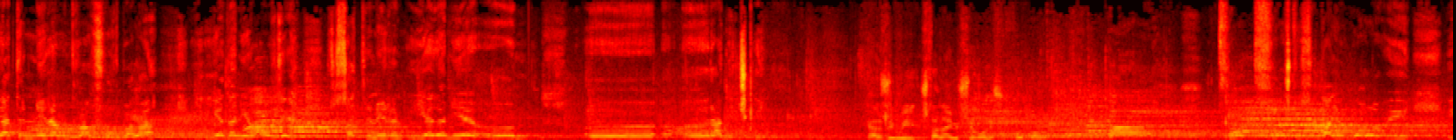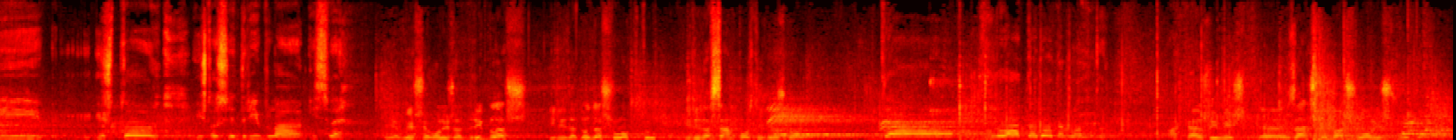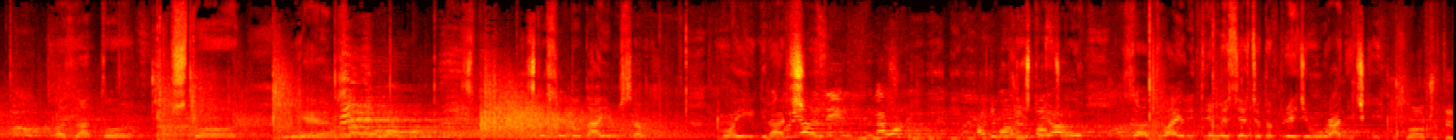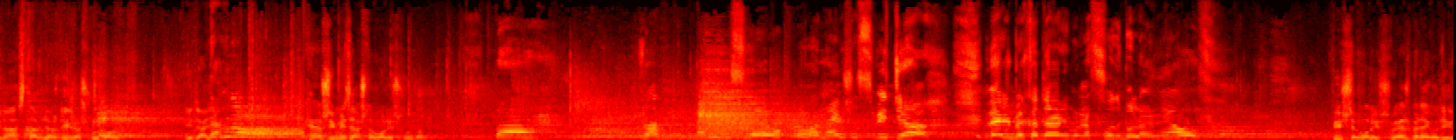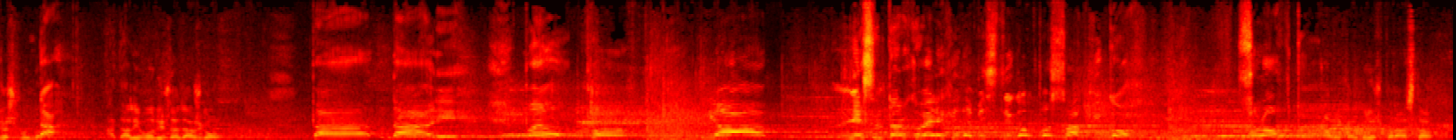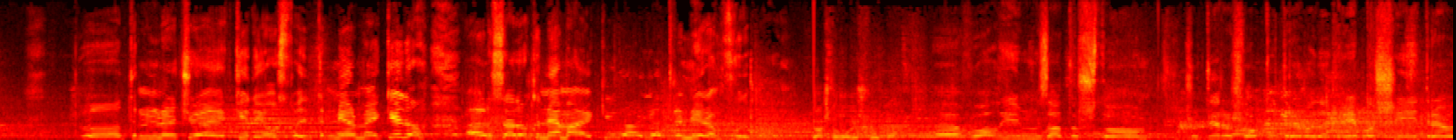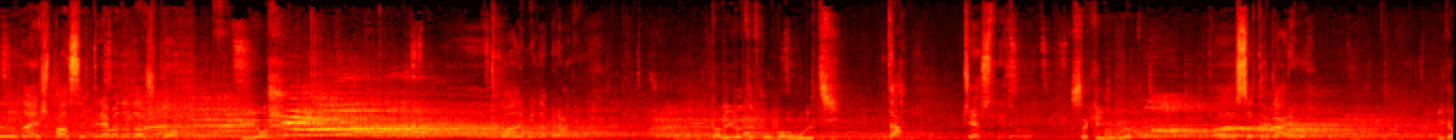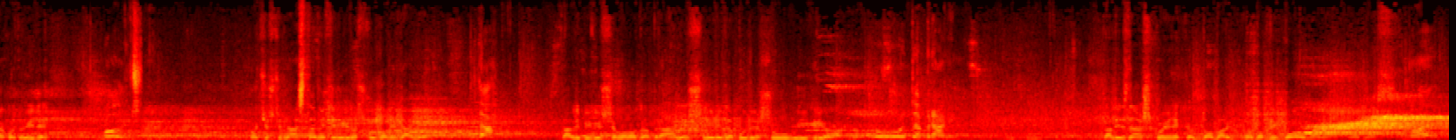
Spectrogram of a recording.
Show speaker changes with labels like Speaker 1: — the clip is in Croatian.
Speaker 1: ja treniram dva futbala. Jedan je ovdje što sad treniram i jedan je um, uh, uh, radnički.
Speaker 2: Kaži mi, šta najviše voliš u futbolu?
Speaker 1: Pa sve što se daju golovi i, i, što, i što se dribla i sve.
Speaker 2: Jel više voliš da driblaš ili da dodaš loptu ili da sam postigneš gol?
Speaker 1: Da, da, da dodam loptu.
Speaker 2: A kaži mi, e, zašto baš voliš futbol?
Speaker 1: Zato što je zabavan i što se dodaju sa moji igrači i što ću za dva ili tri mjeseca da pređem u radnički.
Speaker 2: Znači ti nastavljaš da igraš futbol i dalje?
Speaker 1: Da.
Speaker 2: Kaži mi zašto voliš futbol?
Speaker 1: Pa, zato mi se upravo najviše sviđa vežbe kad radimo na futbolu, a ne ovo.
Speaker 2: Više voliš vežbe nego da igraš futbol?
Speaker 1: Da.
Speaker 2: A da li voliš da daš gol?
Speaker 1: Pa, da, ali po, po, ja nisam toliko veliki da bi stigao po svaki gol s loptom.
Speaker 2: Ali kad budeš porastao,
Speaker 1: Pa, Trenirat ću ja ekide, ja u stvari treniram ekide, ali sad dok nema ekida, ja treniram futbol.
Speaker 2: zašto voliš futbol?
Speaker 3: E, Volim zato što šutiraš loptu, treba da driblaš i treba da daješ pas i treba da daš gol.
Speaker 2: I još?
Speaker 3: E, Volim i da branim.
Speaker 2: Da li igrate futbol u ulici?
Speaker 3: Da, često igramo.
Speaker 2: Sa kim igrate?
Speaker 3: E, Sa drugarima.
Speaker 2: I kako to ide?
Speaker 3: Odlično.
Speaker 2: Hoćeš ti nastaviti da igraš futbol i dalje?
Speaker 3: Da,
Speaker 2: Da li bi više volio da braniš ili da budeš u igri ovako?
Speaker 3: u, da branim.
Speaker 2: Дали знаеш кој е некој добар, добри голман од нас? Мој.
